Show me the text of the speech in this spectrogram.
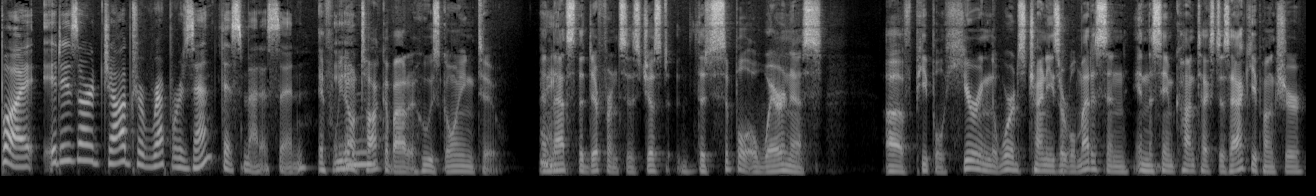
but it is our job to represent this medicine. If we don't talk about it, who's going to? And that's the difference is just the simple awareness of people hearing the words Chinese herbal medicine in the same context as acupuncture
